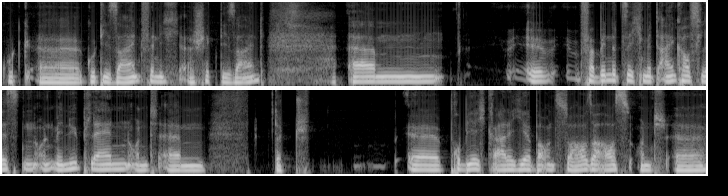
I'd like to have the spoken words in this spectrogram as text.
gut, äh, gut designt, finde ich, äh, schick designt. Ähm, äh, verbindet sich mit Einkaufslisten und Menüplänen und ähm, das äh, probiere ich gerade hier bei uns zu Hause aus und äh,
